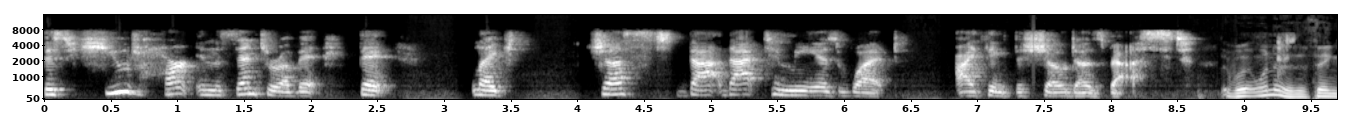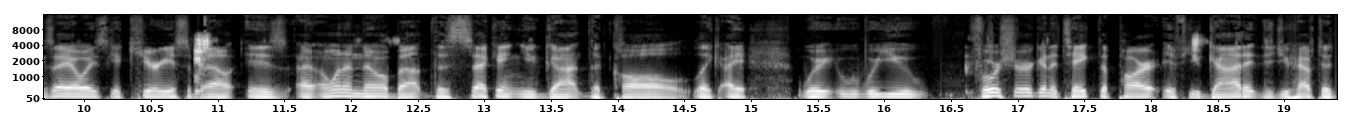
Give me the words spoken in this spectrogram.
this huge heart in the center of it that like just that that to me is what I think the show does best. One of the things I always get curious about is I, I want to know about the second you got the call. Like, I were were you for sure going to take the part if you got it. Did you have to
